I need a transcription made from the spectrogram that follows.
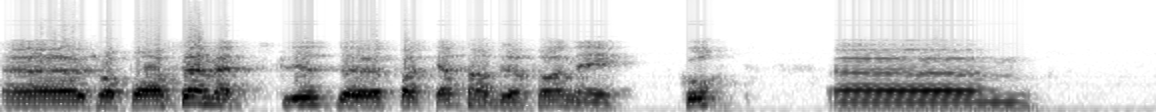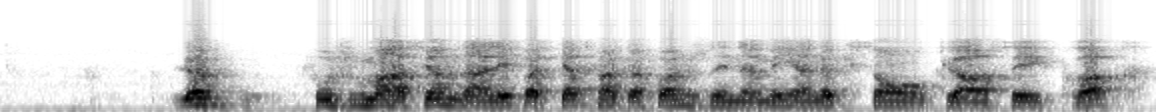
Je vais passer à ma petite liste de podcasts anglophones. Elle est courte. Euh, là, faut que je vous mentionne, dans les podcasts francophones, je vous ai nommé, il y en a qui sont classés propres.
